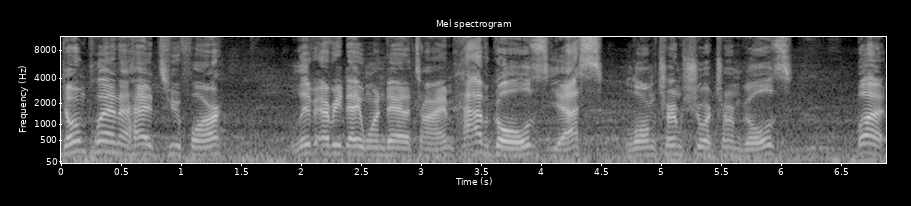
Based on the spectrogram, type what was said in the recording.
don't plan ahead too far. Live every day one day at a time. Have goals, yes, long term, short term goals, but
